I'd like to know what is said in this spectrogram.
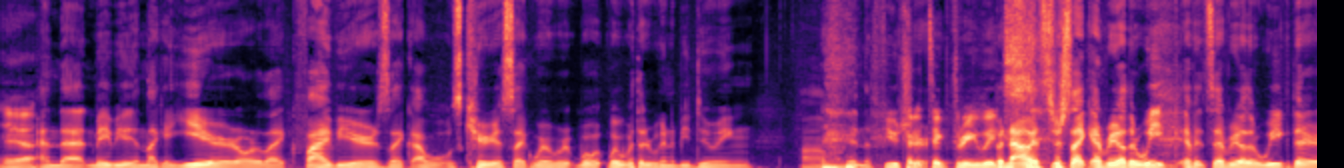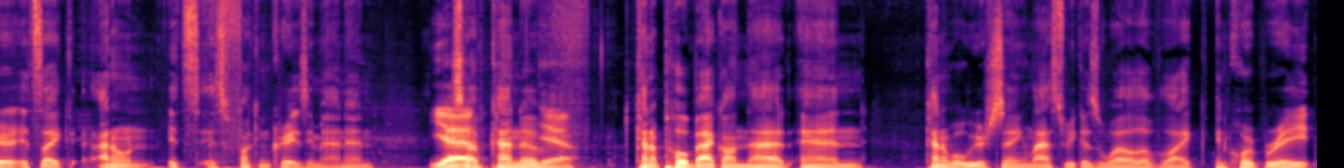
yeah. and that maybe in like a year or like five years like i was curious like where where, where, what they were gonna be doing um, in the future it take three weeks? but now it's just like every other week if it's every other week there it's like i don't it's it's fucking crazy man and yeah. so i've kind of Yeah. kind of pulled back on that and kind of what we were saying last week as well of like incorporate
